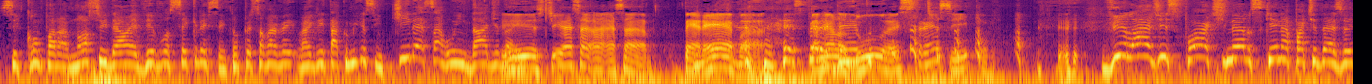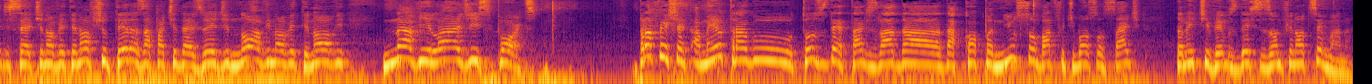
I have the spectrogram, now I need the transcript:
Se comparar, nosso ideal é ver você crescer. Então o pessoal vai, vai gritar comigo assim: tira essa ruindade daí. Isso, tira essa, essa pereba, canela dura, esse trem assim, pô. Village Sport, chinelos Kenny a partir 10 vezes de 7,99. Chuteiras a partir 10 vezes de 9,99 na Village Sports. Pra fechar, amanhã eu trago todos os detalhes lá da, da Copa Nilson Bar Futebol Society. Também tivemos decisão no final de semana.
